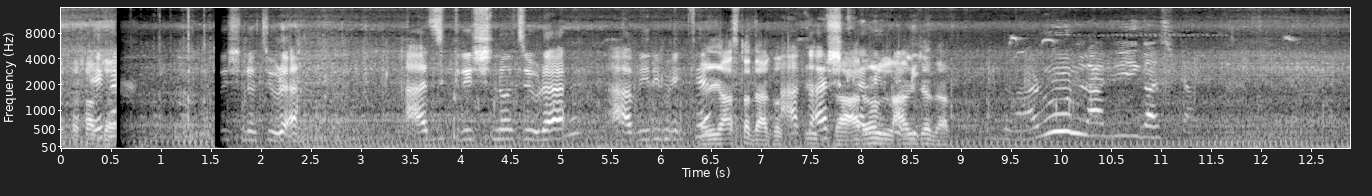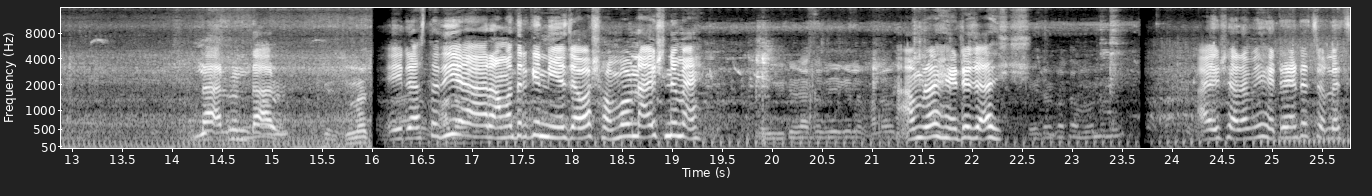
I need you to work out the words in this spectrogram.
একটা সব কৃষ্ণচূড়া। আজ কৃষ্ণচূড়া আবির মেখে এই গাছটা দেখো আকাশ দারুণ লাগছে দেখো। দারুণ লাগে এই গাছটা। দারুণ দারুণ। এই রাস্তা দিয়ে আর আমাদেরকে নিয়ে যাওয়া সম্ভব না আয়ুষ নেমে। আমরা হেঁটে যাই। আয়ুষ আর আমি হেঁটে হেঁটে চলেছি।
